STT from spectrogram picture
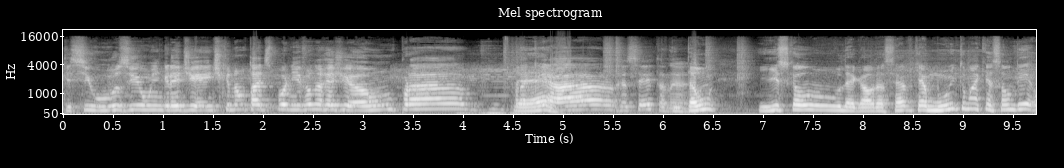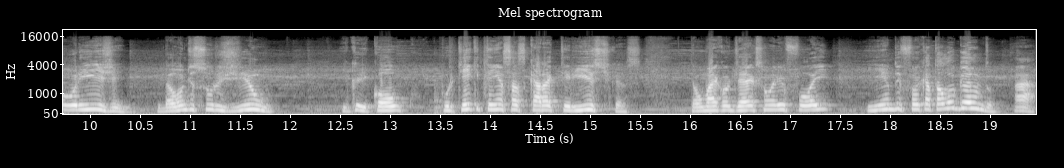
que se use um ingrediente que não está disponível na região para É. criar receita, né? Então, e isso que é o legal da serva, que é muito uma questão de origem, da onde surgiu e, e qual, por que que tem essas características. Então, o Michael Jackson ele foi indo e foi catalogando. Ah,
